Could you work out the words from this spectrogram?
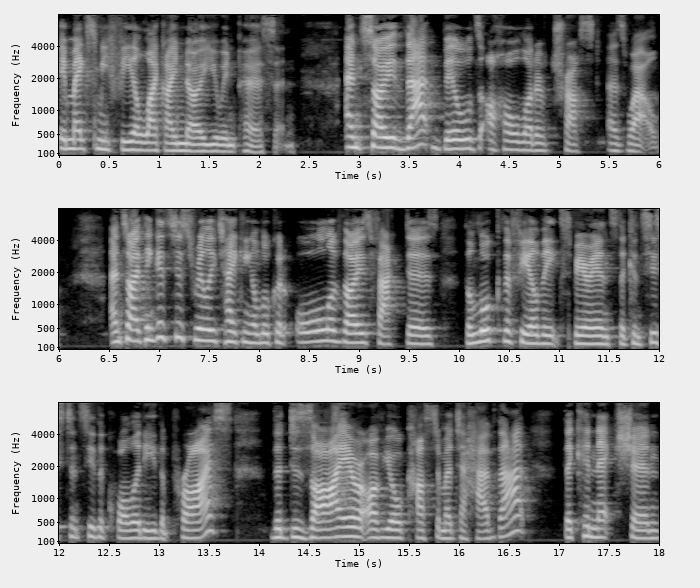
it makes me feel like I know you in person. And so that builds a whole lot of trust as well. And so I think it's just really taking a look at all of those factors the look, the feel, the experience, the consistency, the quality, the price, the desire of your customer to have that, the connection,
